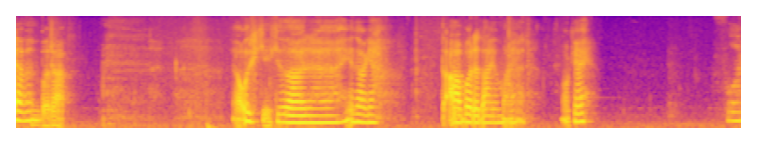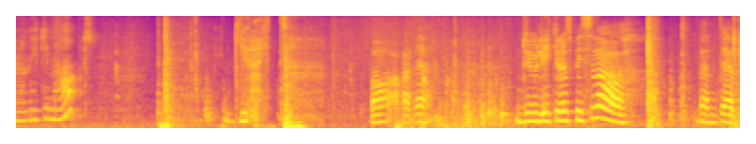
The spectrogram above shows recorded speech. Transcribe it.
Even, bare Jeg orker ikke det der uh, i dag, jeg. Det er bare deg og meg her. Ok? Får han ikke mat? Greit. Hva er det du liker å spise, da? Venn til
